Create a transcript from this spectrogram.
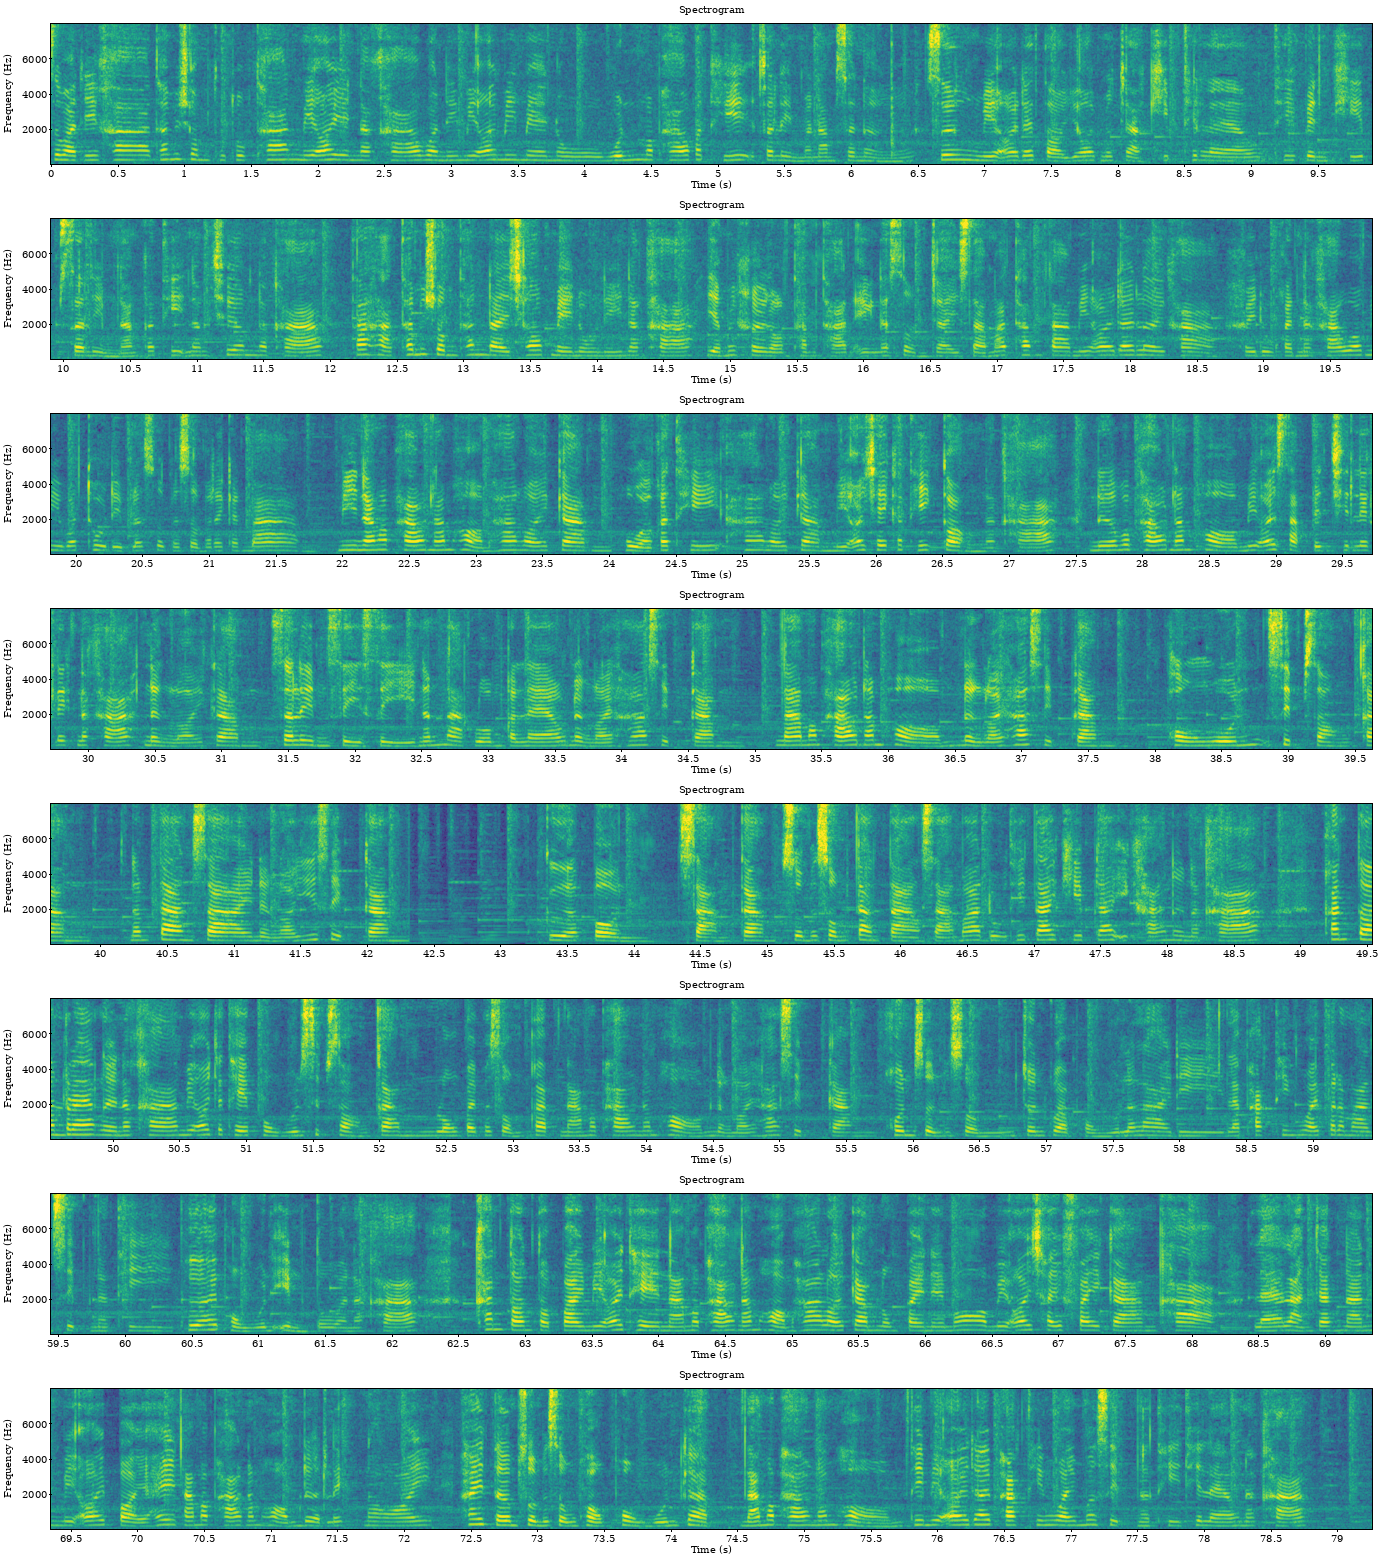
สวัสดีค่ะท่านผู้ชมทุกๆท่านมีอ้อยเองนะคะ วันนี้มีอ้อยมีเมนู วุ้นมะพร้าวกะทิสลิมมานำเสนอ ซึ่งมีอ้อยได้ต่อยอดมาจากคลิปที่แล้ว ที่เป็นคลิปสลิมน้ำกะทิน้ำเชื่อมนะคะ ถ้าหากท่านผู้ชมท่านใดชอบเมนูนี้นะคะ ยังไม่เคยลองทำทานเองและสนใจ สามารถทำตามมีอ้อยได้เลยค่ะ ไปดูกันนะคะว่ามีวัตถุดิบและส่วนผสมอะไรกันบ้าง มีน้ำมะพร้าวน้ำหอม 500 กรัม หัวกะทิ 500 กรัม มีอ้อยใช้กะทิกล่องนะคะ เนื้อมะพร้าวน้ำหอมมีอ้อยสับเป็นชิ้นเล็กกนะคะ 100 กรัม สลิมสีสีน้ำหนักรวมกันแล้ว 150 กรัม น้ำมะพร้าวน้ำหอม 150 กรัม ผงวุ้น 12 กรัม น้ำตาลทราย 120 กรัม เกลือป่น 3 กรัม ส่วนผสมต่างๆ สามารถดูที่ใต้คลิปได้อีกครั้งหนึ่งนะคะ ขั้นตอนแรกเลยนะคะมีอ้อยจะเทผงวุ้น 12 กรัม ลงไปผสมกับน้ำมะพร้าวน้ำหอม 150 กรัม คนส่วนผสมจนกว่าผงวุ้นละลายดี และพักทิ้งไว้ประมาณ 10 นาที เพื่อให้ผงวุ้นอิ่มตัวนะคะ ขั้นตอนต่อไปมีอ้อยเทน้ำมะพร้าวน้ำหอม 500 กรัมลงไปในหม้อมีอ้อยใช้ไฟกลางค่ะ และหลังจากนั้นมีอ้อยปล่อยให้น้ำมะพร้าวน้ำหอมเดือดเล็กน้อย ให้เติมส่วนผสมของผงวุ้นกับน้ำมะพร้าวน้ำหอม ที่มีอ้อยได้พักทิ้งไว้เมื่อ 10 นาทีที่แล้วนะคะ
